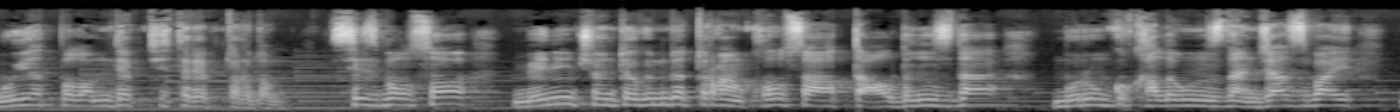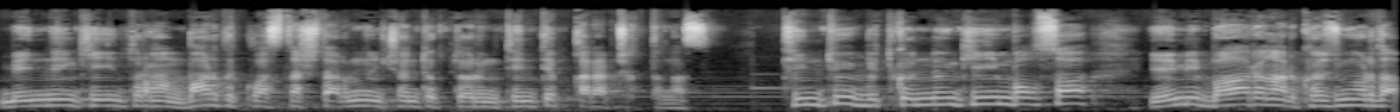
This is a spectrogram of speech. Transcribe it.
уят болом деп титиреп турдум. Сиз болсо менин чөнтөгүмдө турган кол саатты алдыңыз да мурунку калыбыңыздан жазбай менден кийин турган бардык классташтарымдын чөнтөктөрүн тинтип карап чыктыңыз. Тинтүү бүткөндөн кийин болсо эми баарыңар көзүңөрдү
